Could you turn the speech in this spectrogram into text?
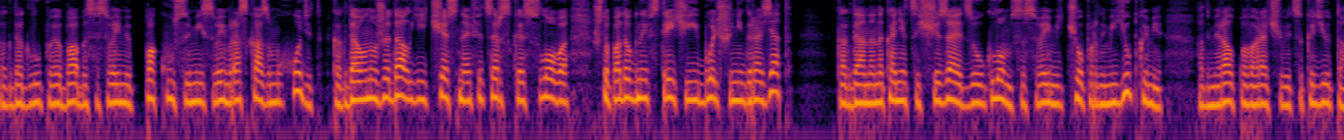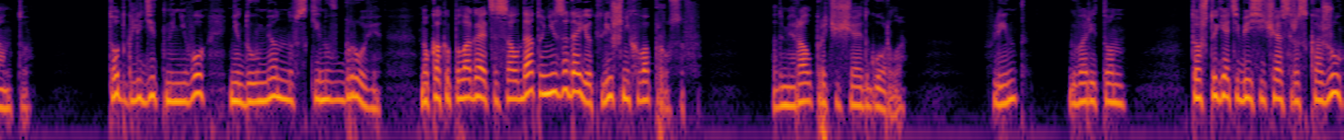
Когда глупая баба со своими покусами и своим рассказом уходит, когда он уже дал ей честное офицерское слово, что подобные встречи ей больше не грозят, когда она, наконец, исчезает за углом со своими чопорными юбками, адмирал поворачивается к адъютанту. Тот глядит на него, недоуменно вскинув брови, но, как и полагается солдату, не задает лишних вопросов. Адмирал прочищает горло. «Флинт», — говорит он, — «то, что я тебе сейчас расскажу,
